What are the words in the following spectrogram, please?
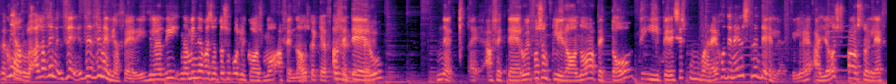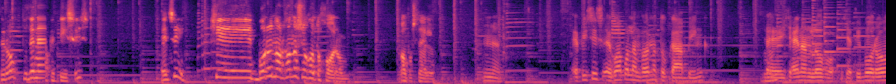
Δεν ναι, χωρούσε. απλά- αλλά δεν δεν- δεν- δεν με ενδιαφέρει. Δηλαδή να μην έβαζα τόσο πολύ κόσμο αφενός. Ούτε και αυτό δεν Αφετέρου, ναι, ε, αφετέρου, εφόσον πληρώνω, απαιτώ τι- οι υπηρεσίες που μου παρέχονται να είναι στην εντέλεια. Αλλιώς πάω στο ελεύθερο που δεν έχει απαιτήσεις. Έτσι. Και μπορώ να οργανώσω εγώ το χώρο μου. Όπως θέλω. Ναι. Επίσης, εγώ απολαμβάνω το κάμπινγκ ε, για έναν λόγο. Γιατί μπορώ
